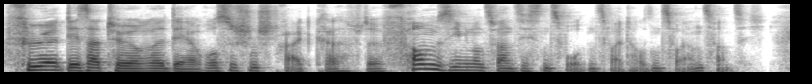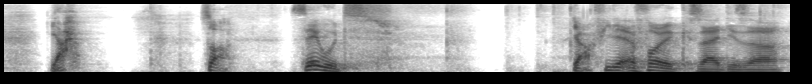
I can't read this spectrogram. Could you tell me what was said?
für Deserteure der russischen Streitkräfte vom 27.02.2022. Ja. So. Sehr gut. Ja. Viel Erfolg seit dieser,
